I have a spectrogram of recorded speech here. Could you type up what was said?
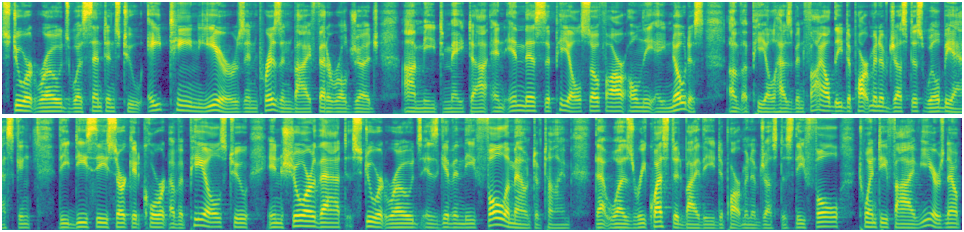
Stewart Rhodes was sentenced to 18 years in prison by federal judge Amit Mehta, and in this appeal, so far only a notice of appeal has been filed. The Department of Justice will be asking the D.C. Circuit Court of Appeals to ensure that Stewart Rhodes is given the full amount of time that was requested by the Department of Justice, the full 25 years. Now,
